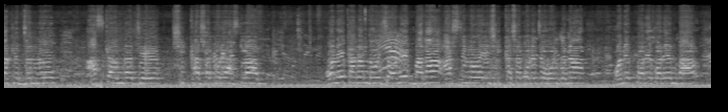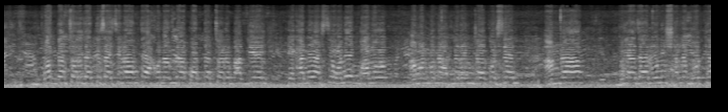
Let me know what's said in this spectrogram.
মোবারকের জন্য আজকে আমরা যে শিক্ষা সফরে আসলাম, অনেক আনন্দ হয়েছে, অনেক বাধা আসছিল, এই শিক্ষা সফরে যে হইব না, অনেক পরে করেন বা পদ্মার চরে যেতে চাইছিলাম, তো এখন আমরা পদ্মার চরে বাদ দিয়ে এখানে আসছি। অনেক ভালো, আমার মনে আপনারা এনজয় করছেন। আমরা দুই হাজার উনিশ সালে ভোটে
